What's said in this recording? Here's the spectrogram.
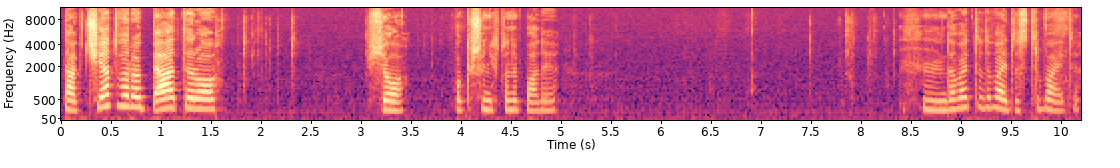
Так, четверо, п'ятеро. Все. Поки що ніхто не падає. Хм, давайте, давайте, стрибайте.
